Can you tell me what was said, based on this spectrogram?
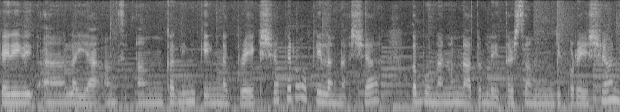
Kay uh, laya ang, ang kagingking nag-break siya, pero okay lang na siya. Tabunan lang naton later sang decoration.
